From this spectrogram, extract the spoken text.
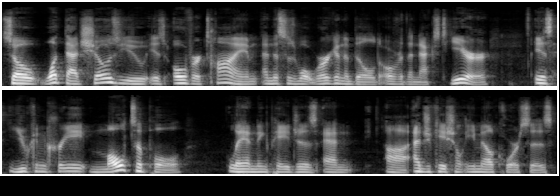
So, what that shows you is over time, and this is what we're going to build over the next year, is you can create multiple landing pages and uh, educational email courses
